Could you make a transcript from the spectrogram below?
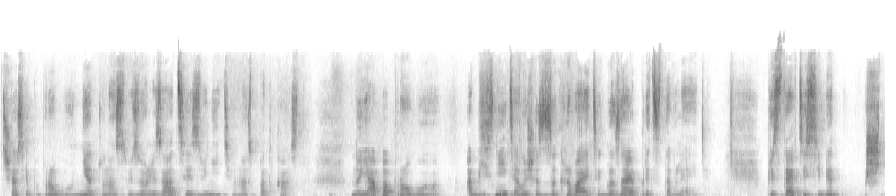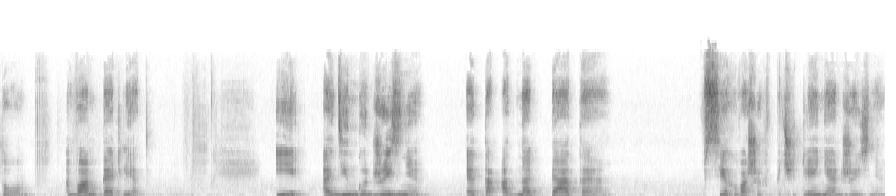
сейчас я попробую, нет у нас визуализации, извините, у нас подкаст, но я попробую объяснить, а вы сейчас закрываете глаза и представляете. Представьте себе, что вам 5 лет, и один год жизни – это одна пятая всех ваших впечатлений от жизни.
